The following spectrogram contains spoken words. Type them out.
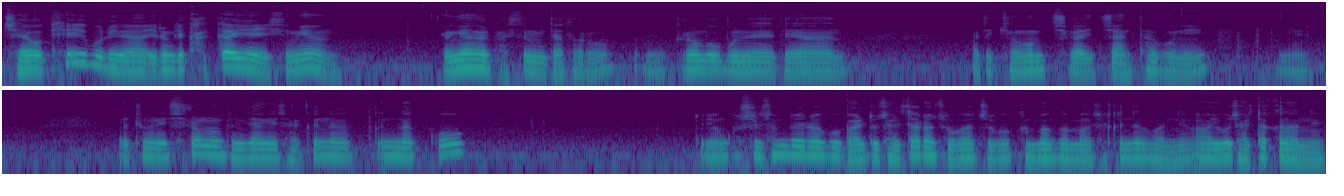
제어 케이블이나 이런 게 가까이에 있으면 영향을 받습니다 서로. 예, 그런 부분에 대한 아직 경험치가 있지 않다 보니 예. 여튼간에 실험은 굉장히 잘 끝나, 끝났고 또 연구실 선배라고 말도 잘 따라줘가지고 금방금방 잘 끝난 것 같네요. 아 이거 잘 닦아놨네.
